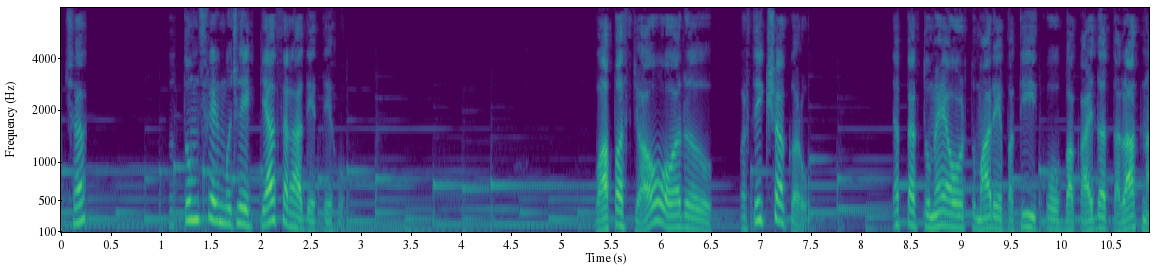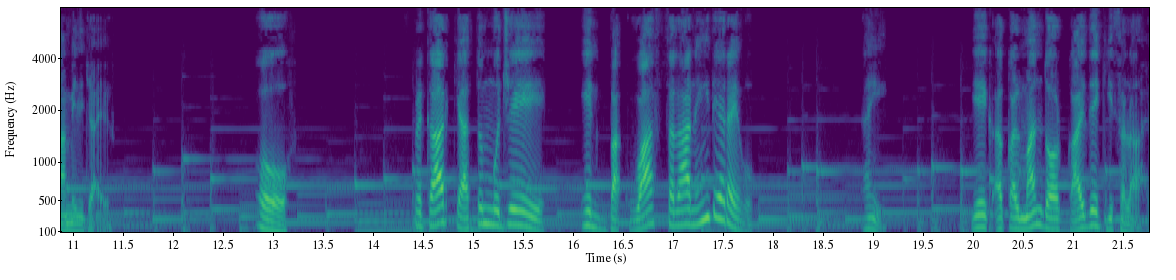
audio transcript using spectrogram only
अच्छा तो तुम फिर मुझे क्या सलाह देते हो? वापस जाओ और प्रतीक्षा करो, जब तक तुम्हें और तुम्हारे पति को बाकायदा तलाक ना मिल जाए। ओह प्रकार क्या तुम मुझे एक बकवास सलाह नहीं दे रहे हो? नहीं। ये एक अकलमंद और कायदे की सलाह है।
